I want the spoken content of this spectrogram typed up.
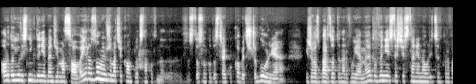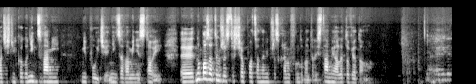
Ordo Juris nigdy nie będzie masowe. I rozumiem, że macie kompleks na, w stosunku do strajku kobiet szczególnie i że was bardzo denerwujemy, bo wy nie jesteście w stanie na ulicy wprowadzić nikogo, nikt z wami nie pójdzie, nikt za wami nie stoi. E, No poza tym, że jesteście opłacanymi przez kremy fundamentalistami, ale to wiadomo. Jak widać,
